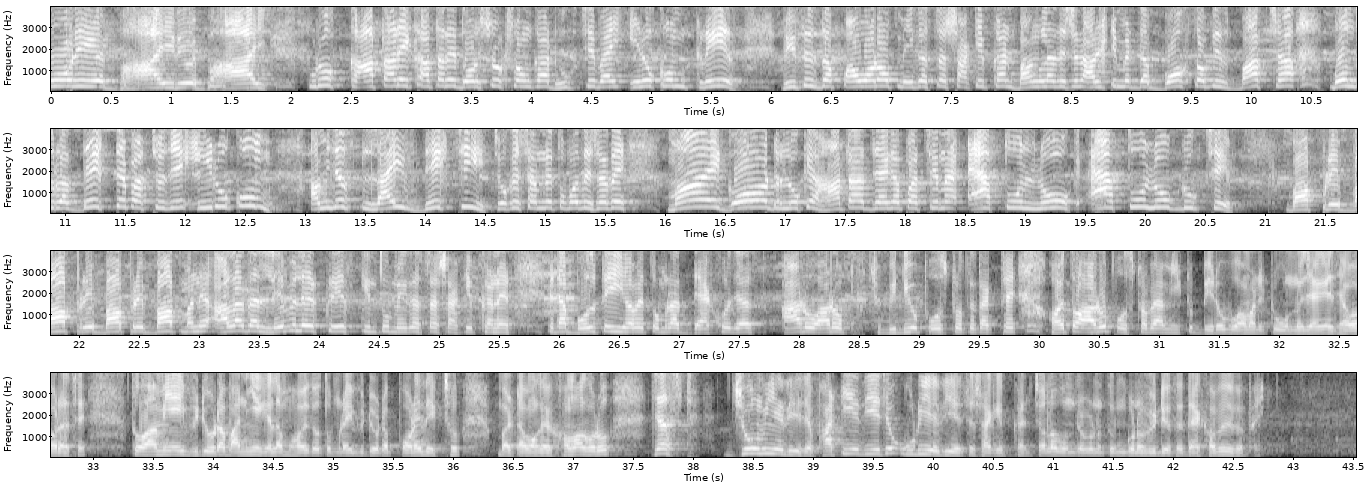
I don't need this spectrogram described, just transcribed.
ওরে ভাই রে ভাই, পুরো কাতারে কাতারে দর্শক সংখ্যা ঢুকছে ভাই, এরকম craze this is the power of megastar Shakib Khan বাংলাদেশের আলটিমেট দ্য বক্স অফিস বাদশাহ। বন্ধুরা দেখতে পাচ্ছ যে এরকম, আমি জাস্ট লাইভ দেখছি, চোখের সামনে তোমাদের সাথে, মাই গড, লোকে হাঁটার জায়গা পাচ্ছে না, এত লোক এত লোক ঢুকছে। বাপরে বাপ রে বাপ মানে আলাদা লেভেলের ক্রেজ কিন্তু মেগাস্টার শাকিব খানের, এটা বলতেই হবে, তোমরা দেখো জাস্ট আরও আরও ভিডিও পোস্ট হতে থাকছে, হয়তো আরও পোস্ট হবে, আমি একটু বেরোবো, আমার একটু অন্য জায়গায় যাওয়ার আছে। তো আমি এই ভিডিওটা বানিয়ে গেলাম, হয়তো তোমরা এই ভিডিওটা পরে দেখছ বাট আমাকে ক্ষমা করো জাস্ট জমিয়ে দিয়েছে, ফাটিয়ে দিয়েছে, উড়িয়ে দিয়েছে শাকিব খান। চলো বন্ধুরা, নতুন কোনো ভিডিওতে দেখা হবে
